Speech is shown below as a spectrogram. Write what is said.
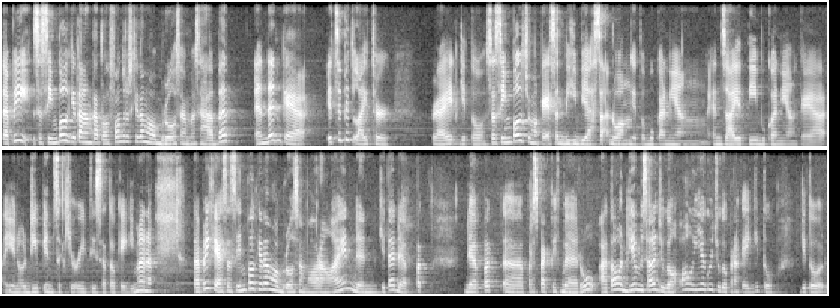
Tapi sesimpel kita angkat telepon terus kita ngobrol sama sahabat and then kayak it's a bit lighter right? Gitu. Sesimpel cuma kayak sedih biasa doang gitu bukan yang anxiety bukan yang kayak you know deep insecurities atau kayak gimana. Tapi kayak sesimpel kita ngobrol sama orang lain dan kita dapat dapat uh, perspektif baru atau dia misalnya juga oh iya gue juga pernah kayak gitu gitu.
